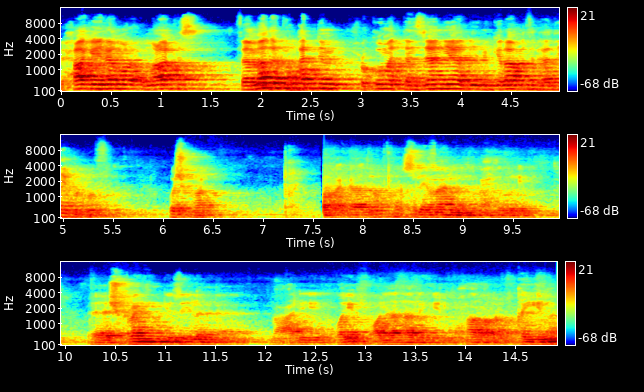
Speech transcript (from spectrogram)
بحاجة إلى مراكز. فماذا تقدم حكومة تنزانيا لاجراء مثل هذه البحوث؟ وشكرا. وبركاته. سليمان المحذوري شكرا جزيلا معالي الضيف على هذه المحاضرة القيمة.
